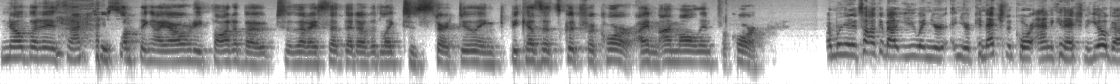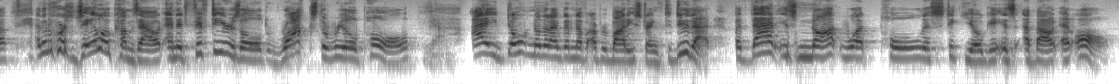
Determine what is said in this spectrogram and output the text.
No, but it's actually something I already thought about that I said that I would like to start doing because it's good for core. I'm I'm all in for core. And we're going to talk about you and your and your connection to core and connection to yoga. And then of course JLo comes out and at 50 years old rocks the real pole. Yeah. I don't know that I've got enough upper body strength to do that. But that is not what Polistic yoga is about at all.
